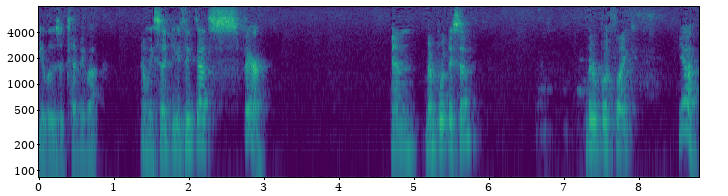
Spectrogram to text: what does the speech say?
you lose a Tebby buck. And we said, do you think that's fair? And remember what they said? They were both like, yeah,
